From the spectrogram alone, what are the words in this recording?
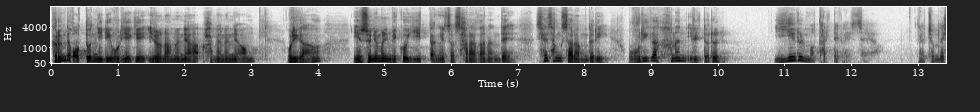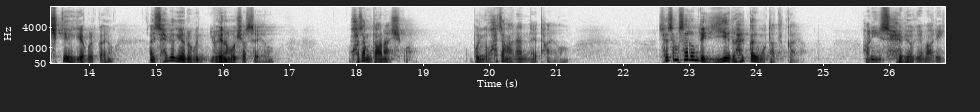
그런데 어떤 일이 우리에게 일어나느냐 하면은요, 우리가 예수님을 믿고 이 땅에서 살아가는데 세상 사람들이 우리가 하는 일들을 이해를 못할 때가 있어요. 좀 더 쉽게 얘기해 볼까요? 아니, 새벽에 여러분 왜 나오셨어요? 화장도 안 하시고 보니까 화장 안 했네 다요. 세상 사람들이 이해를 할까요 못할까요? 아니 새벽에 말이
